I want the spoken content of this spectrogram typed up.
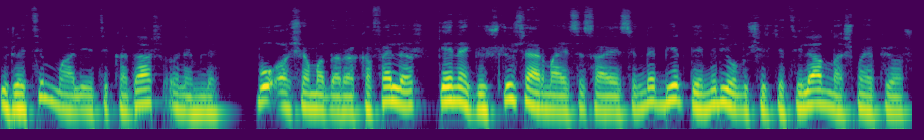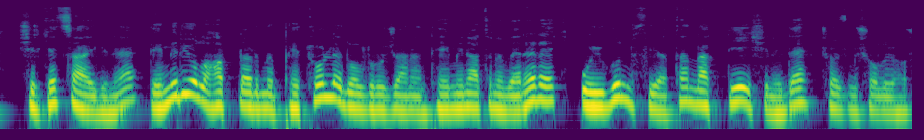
üretim maliyeti kadar önemli. Bu aşamada Rockefeller gene güçlü sermayesi sayesinde bir demiryolu şirketiyle anlaşma yapıyor. Şirket sahibine demiryolu hatlarını petrolle dolduracağının teminatını vererek uygun fiyata nakliye işini de çözmüş oluyor.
